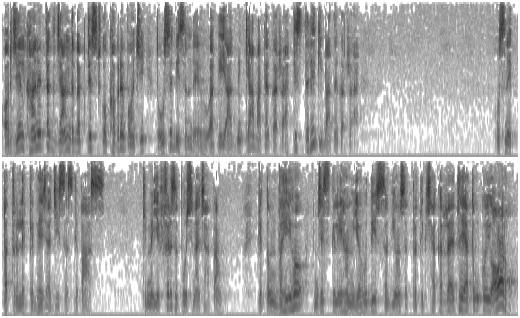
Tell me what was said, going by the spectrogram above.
और जेल खाने तक जान द बैप्टिस्ट को खबरें पहुँची तो उसे भी संदेह हुआ कि यह आदमी क्या बातें कर रहा है, किस तरह की बातें कर रहा है। उसने एक पत्र लिख के भेजा जीसस के पास कि मैं ये फिर से पूछना चाहता हूँ कि तुम वही हो जिसके लिए हम यहूदी सदियों से प्रतीक्षा कर रहे थे, या तुम कोई और हो?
